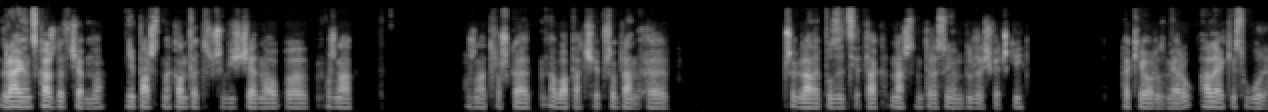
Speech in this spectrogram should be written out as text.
Grając każde w ciemno, nie patrz na kontekst oczywiście, no e, można, można troszkę nałapać się przebrane, e, przegrane pozycje, tak? Nas interesują duże świeczki takiego rozmiaru, ale jakie są góry,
